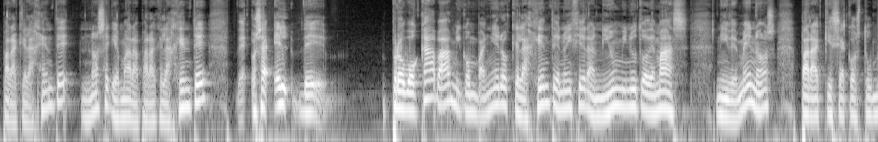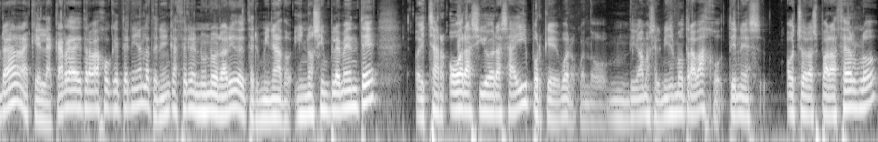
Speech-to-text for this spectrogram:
para que la gente no se quemara, para que la gente, eh, o sea, él de provocaba a mi compañero que la gente no hiciera ni un minuto de más ni de menos para que se acostumbraran a que la carga de trabajo que tenían la tenían que hacer en un horario determinado y no simplemente echar horas y horas ahí porque bueno cuando digamos el mismo trabajo tienes 8 horas para hacerlo,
